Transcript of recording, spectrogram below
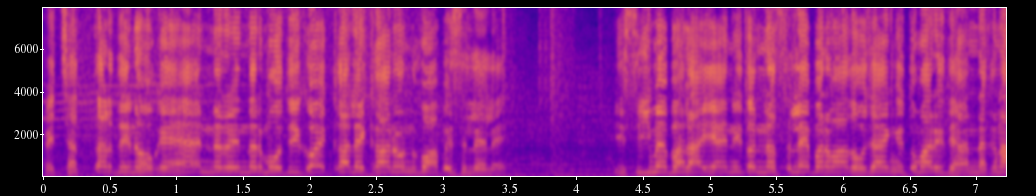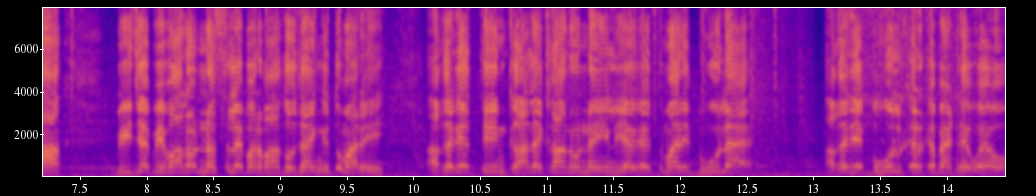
पिछहत्तर दिन हो गए हैं, नरेंद्र मोदी को एक काले कानून वापस ले ले। इसी में भलाई है, नहीं तो नस्लें बर्बाद हो जाएँगी तुम्हारी, ध्यान रखना। बीजेपी वालों, नस्लें बर्बाद हो जाएँगी तुम्हारी। अगर ये तीन काले कानून नहीं लिए हुए तुम्हारी भूल है। अगर ये भूल करके बैठे हुए हो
